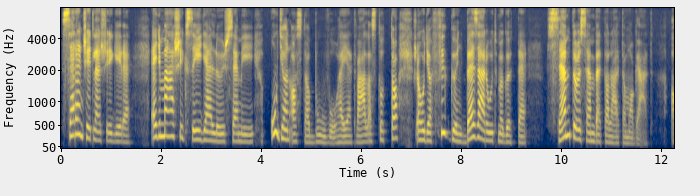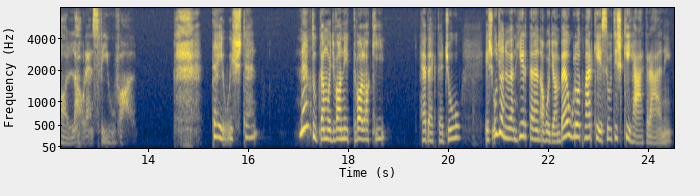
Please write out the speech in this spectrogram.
Szerencsétlenségére egy másik szégyenlős személy ugyanazt a búvó helyet választotta, és ahogy a függöny bezárult mögötte, szemtől szembe találta magát a Lawrence fiúval. Te jó Isten! Nem tudtam, hogy van itt valaki, hebegte Joe, és ugyanolyan hirtelen, ahogyan beugrott, már készült is kihátrálni.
